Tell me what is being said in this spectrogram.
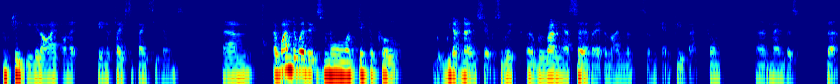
completely reliant on it being a face-to-face -face event. Um, I wonder whether it's more difficult we don't know this yet, so we're, uh, we're running our survey at the moment, so we're getting feedback from uh, members. But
